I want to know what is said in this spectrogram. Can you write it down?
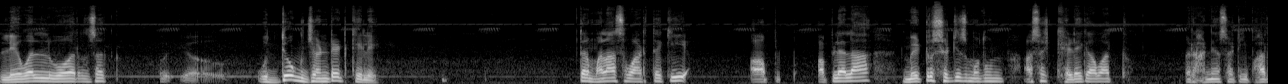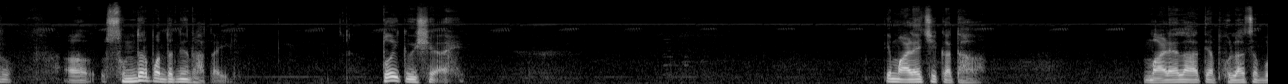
लेवलवर जर उद्योग जनरेट केले तर मला असं वाटतं की आप आपल्याला मेट्रो सिटीजमधून असं खेडेगावात राहण्यासाठी फार सुंदर पद्धतीने राहता येईल. तो एक विषय आहे. ते माळ्याची कथा. माळ्याला त्या फुलाचं ब-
